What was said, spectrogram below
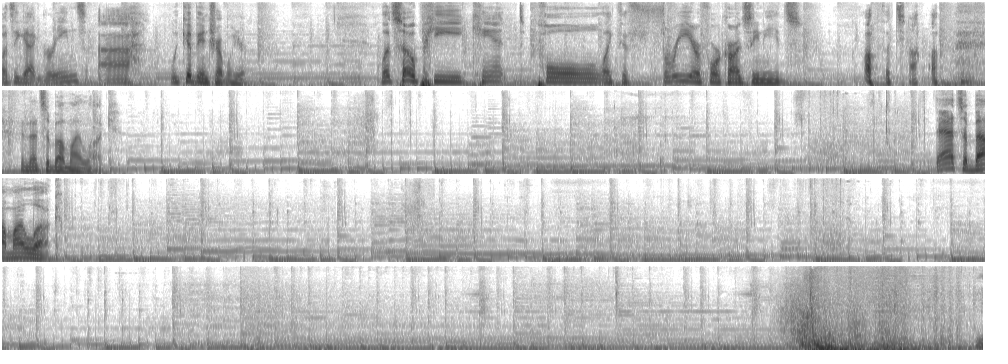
What's he got? Greens? Ah, we could be in trouble here. Let's hope he can't pull like the three or four cards he needs off the top. And that's about my luck. That's about my luck.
